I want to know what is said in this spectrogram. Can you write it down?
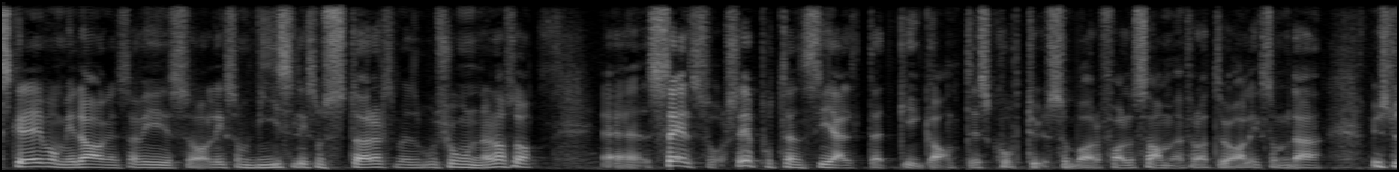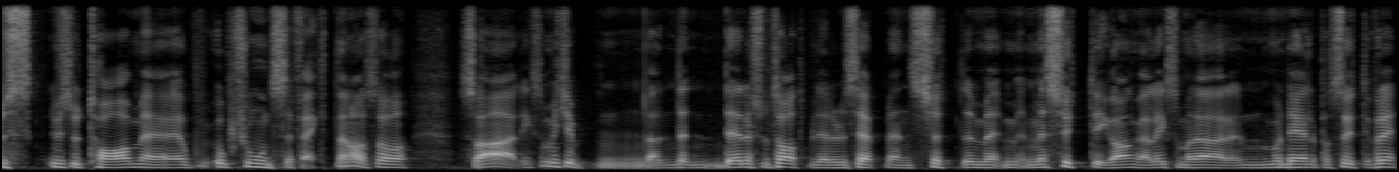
skrevet om i dagens avis og liksom viser liksom størrelsen med. Altså, eh, Salesforce er potensielt et gigantisk korthus som bare faller sammen. for at du har liksom det. hvis, du, hvis du tar med opsjonseffektene, så, så, er liksom ikke det, det, resultatet blir redusert med, 70, med, med 70 ganger. liksom det er modeller på 70, for det,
